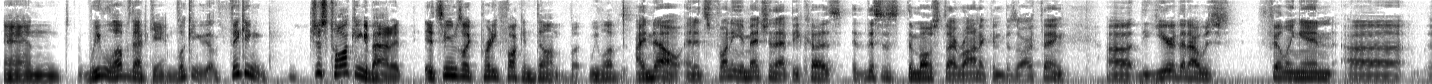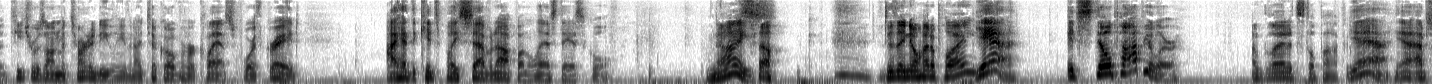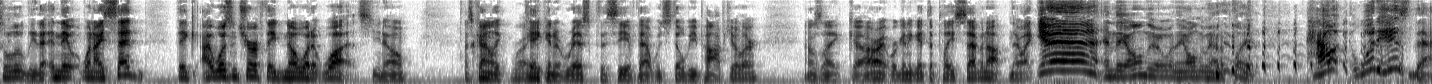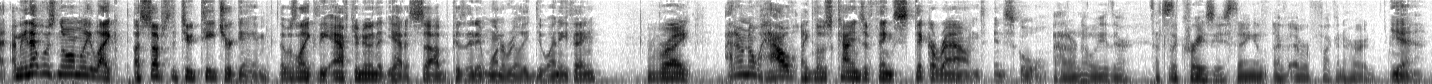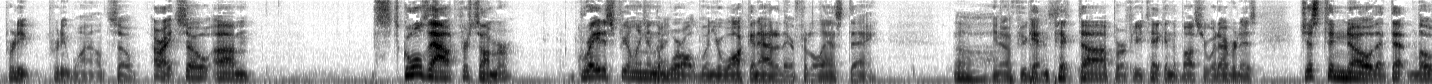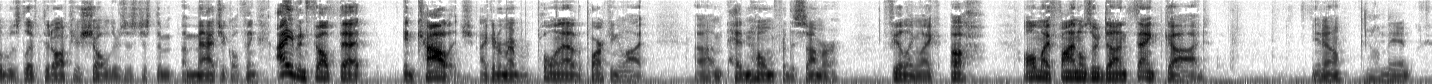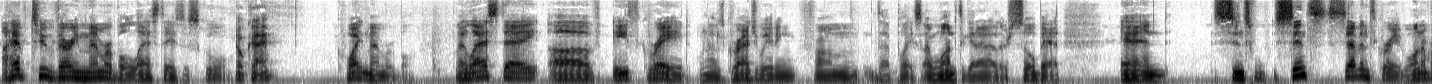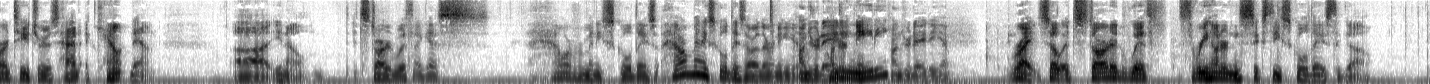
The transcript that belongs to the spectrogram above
And we love that game. Looking, thinking, just talking about it, it seems like pretty fucking dumb, but we love it. I know, and it's funny you mention that because this is the most ironic and bizarre thing. Uh, the year that I was filling in, uh, a teacher was on maternity leave, and I took over her class, fourth grade. I had the kids play Seven Up on the last day of school. Nice. So Do they know how to play? yeah, it's still popular. I'm glad it's still popular. Yeah, yeah, absolutely. That- And they, when I said they, I wasn't sure if they'd know what it was. You know, I was kind of like Right. taking a risk to see if that would still be popular. I was like, all right, we're gonna get to play Seven Up, and they're like, yeah, and they all knew, and they all knew how to play it. How? What is that? I mean, that was normally like a substitute teacher game. It was like the afternoon that you had a sub because they didn't want to really do anything. Right. I don't know how those kinds of things stick around in school. I don't know either. That's the craziest thing I've ever fucking heard. Yeah, pretty pretty wild. So, all right, so um, school's out for summer. Greatest feeling in the world when you're walking out of there for the last day. Oh, You know, if you're getting picked up or if you're taking the bus or whatever it is, just to know that that load was lifted off your shoulders is just a, a magical thing. I even felt that in college. I can remember pulling out of the parking lot, um, heading home for the summer, feeling like, oh, all my finals are done. Thank God. You know? oh man, I have two very memorable last days of school. Okay. Quite memorable. My last day of eighth grade, when I was graduating from that place, I wanted to get out of there so bad, and since since seventh grade, one of our teachers had a countdown. Uh, you know, it started with I guess however many school days. How many school days are there in a year? 180. 180? 180, yep. Right. So it started with 360 school days to go.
